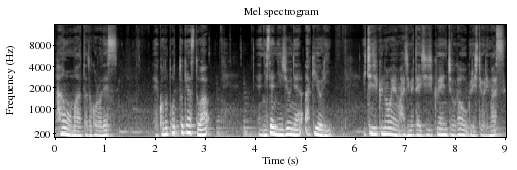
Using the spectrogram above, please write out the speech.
半を回ったところです。このポッドキャストは2020年秋より一軸農園を始めた一軸園長がお送りしております。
